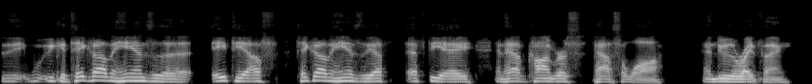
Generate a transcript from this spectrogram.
we can take it out of the hands of the ATF, take it out of the hands of the F- FDA, and have Congress pass a law and do the right thing.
